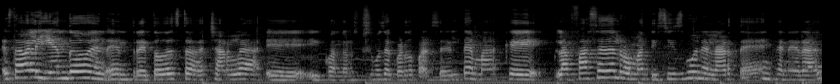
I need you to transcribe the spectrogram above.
Estaba leyendo entre toda esta charla eh, y cuando nos pusimos de acuerdo para hacer el tema, que la fase del romanticismo en el arte en general,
